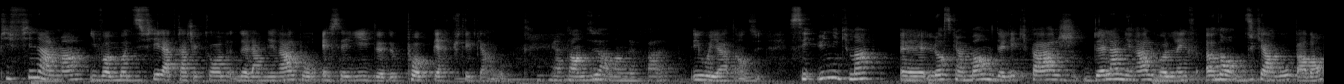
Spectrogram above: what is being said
puis finalement, il va modifier la trajectoire de l'amiral pour essayer de ne pas percuter le cargo. J'ai attendu avant de le faire. Et oui, il a attendu. C'est uniquement euh, lorsqu'un membre de l'équipage de l'amiral va ah non, du cargo, pardon,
